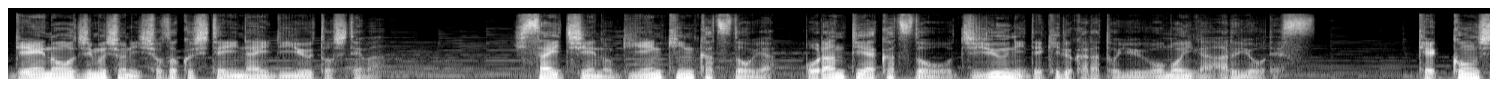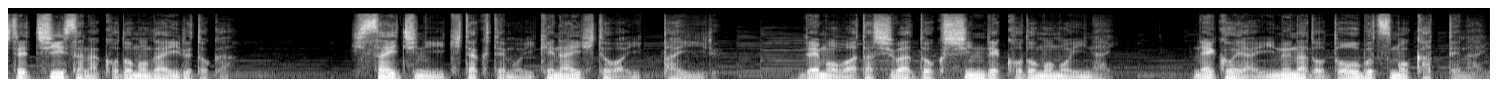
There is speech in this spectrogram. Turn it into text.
芸能事務所に所属していない理由としては被災地への義援金活動やボランティア活動を自由にできるからという思いがあるようです。結婚して小さな子供がいるとか被災地に行きたくても行けない人はいっぱいいる。でも私は独身で子供もいない。猫や犬など動物も飼ってない。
